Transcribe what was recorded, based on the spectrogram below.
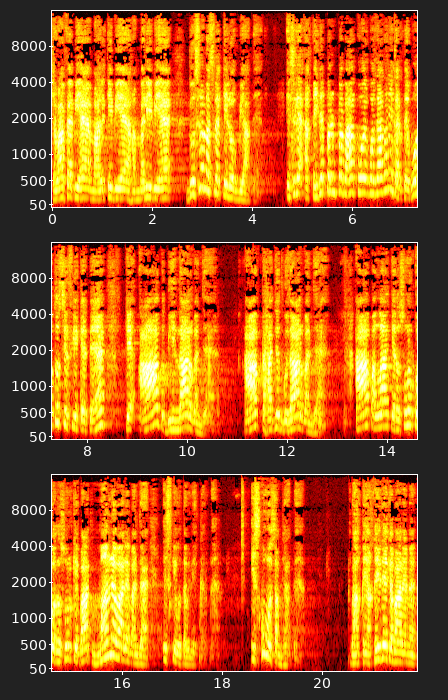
शवाफा भी है, मालिकी भी है, हम्बली भी है, दूसरे मसलक के लोग भी आते हैं। इसलिए अकीदे पर इन पर बाहर वो ज़्यादा नहीं करते। वो तो सिर्फ़ ये कहते हैं कि आप दीनदार बन जाए। आप तहजद गुजार बन जाए। आप अल्लाह के रसूल को रसूल के बात मानने वाले बन जाए। इसकी वो तबलीग करते हैं। इसको वो समझाते हैं। बाकी अकीदे के बारे में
